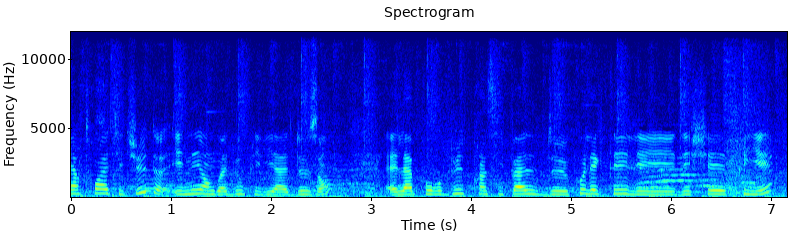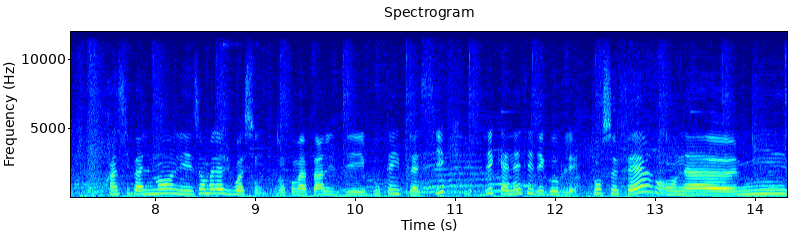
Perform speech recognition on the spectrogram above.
R3 Attitude est née en Guadeloupe il y a deux ans. Elle a pour but principal de collecter les déchets triés, principalement les emballages boissons. Donc on va parler des bouteilles plastiques, des canettes et des gobelets. Pour ce faire, on a mis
